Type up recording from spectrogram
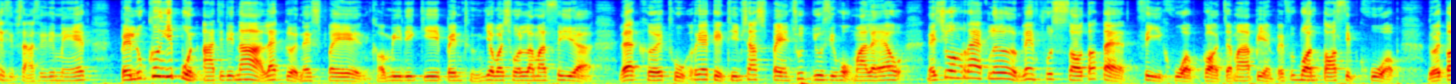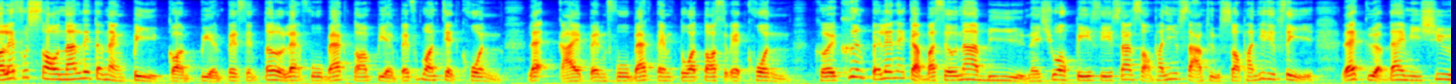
173เซนติเมตรเป็นลูกครึ่งญี่ปุ่นอาร์เจนตินา และเกิดในสเปน เขามีดีกรีเป็นถึงเยาวชนลามาเซีย และเคยถูกเรียกติดทีมชาติสเปนชุด U16 มาแล้ว ในช่วงแรกเริ่มเล่นฟุตซอลตั้งแต่ 4 ขวบก่อนจะมาเปลี่ยนเป็นฟุตบอลตอน 10 ขวบ โดยตอนเล่นฟุตซอลนั้นเล่นตำแหน่งปีกก่อนเปลี่ยนเป็นเซนเตอร์และฟูลแบ็กตอนเปลี่ยนเป็นฟุตบอล 7 คน และกลายเป็นฟูลแบ็กเต็มตัวตอน 11 คน เคยขึ้นไปเล่นให้กับบาร์เซโลนาบีในช่วงปีซีซั่น 2023 ถึง 2024 และเกือบได้มีชื่อ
